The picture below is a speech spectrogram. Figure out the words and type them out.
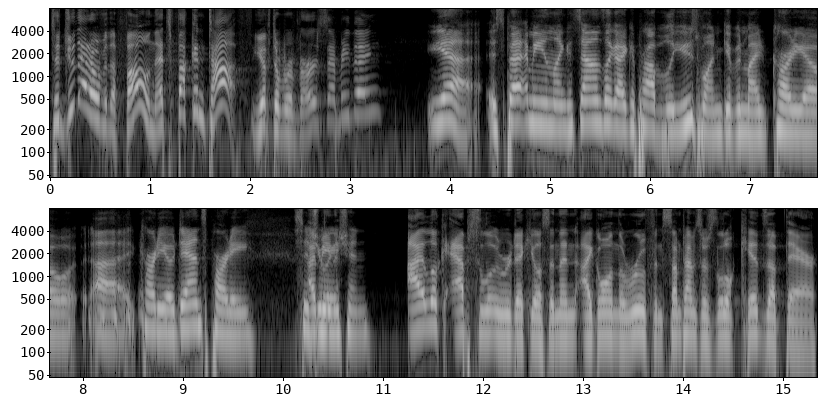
to do that over the phone. That's fucking tough. You have to reverse everything. Yeah, I mean, like it sounds like I could probably use one given my cardio uh, cardio dance party situation. I look absolutely ridiculous, and then I go on the roof, and sometimes there's little kids up there,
